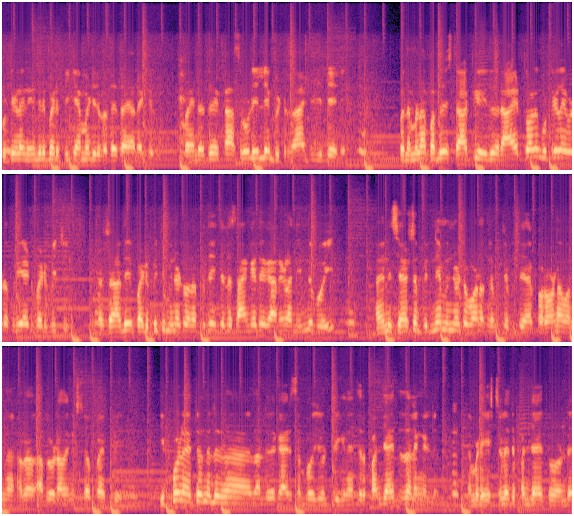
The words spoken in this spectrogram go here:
കുട്ടികളെ നീന്തൽ പഠിപ്പിക്കാൻ വേണ്ടി ഒരു പദ്ധതി തയ്യാറാക്കിയിരുന്നു അപ്പൊ അതിന്റെ അത് കാസർഗോഡ് ജില്ലയും പെട്ടിരുന്നു അഞ്ച് ജില്ലയിൽ അപ്പൊ നമ്മൾ ആ പദ്ധതി സ്റ്റാർട്ട് ചെയ്തു. ഒരു ആയിരത്തോളം കുട്ടികളെ ഇവിടെ ഫ്രീ ആയിട്ട് പഠിപ്പിച്ചു. പക്ഷെ അത് പഠിപ്പിച്ച് മുന്നോട്ട് വന്നപ്പോഴത്തേക്കും ചില സാങ്കേതിക കാരണങ്ങൾ നിന്നുപോയി അതിനുശേഷം പിന്നെ മുന്നോട്ട് പോകാൻ ശ്രമിച്ചപ്പോഴത്തേ കൊറോണ വന്ന് അത് അതോടെ അതങ്ങ് സ്റ്റോപ്പായി പോയി. ഇപ്പോൾ ഏറ്റവും നല്ല നല്ലൊരു കാര്യം സംഭവിച്ചുകൊണ്ടിരിക്കുന്നത് ചില പഞ്ചായത്ത് തലങ്ങളിൽ നമ്മുടെ ഈസ്റ്റലറ്റ് പഞ്ചായത്തും ഉണ്ട്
